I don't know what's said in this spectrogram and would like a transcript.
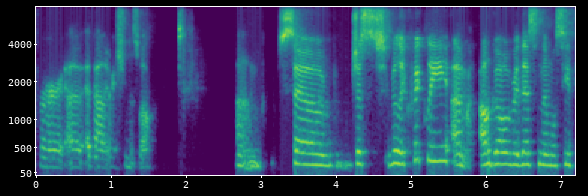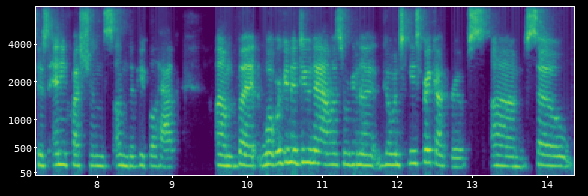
for uh, evaluation as well. Um, so just really quickly, um, I'll go over this and then we'll see if there's any questions um, that people have. Um, but what we're going to do now is we're going to go into these breakout groups. Um, so,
